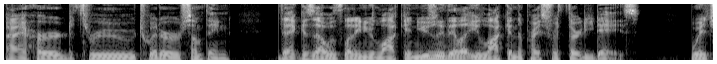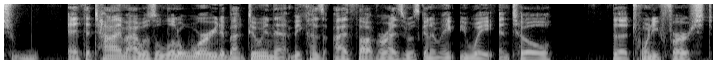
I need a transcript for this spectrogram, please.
I heard through Twitter or something that Gazelle was letting you lock in. Usually they let you lock in the price for 30 days, which at the time I was a little worried about doing that because I thought Verizon was going to make me wait until the 21st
